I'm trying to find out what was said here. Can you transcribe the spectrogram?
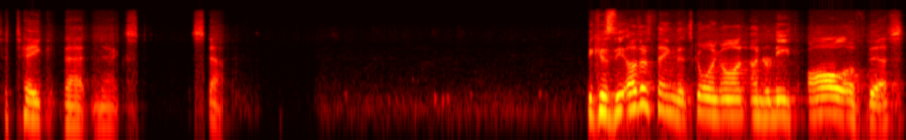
to take that next step. Because the other thing that's going on underneath all of this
